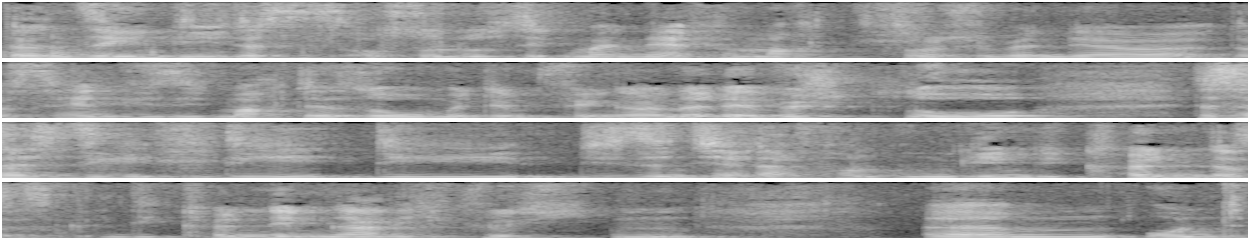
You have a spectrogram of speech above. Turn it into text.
dann sehen die, das ist auch so lustig, mein Neffe macht zum Beispiel, wenn der das Handy sieht, macht er so mit dem Finger, ne? Der wischt so. Das heißt, die, die, die, die sind ja davon umgeben, die können das, die können dem gar nicht flüchten. Ähm, und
